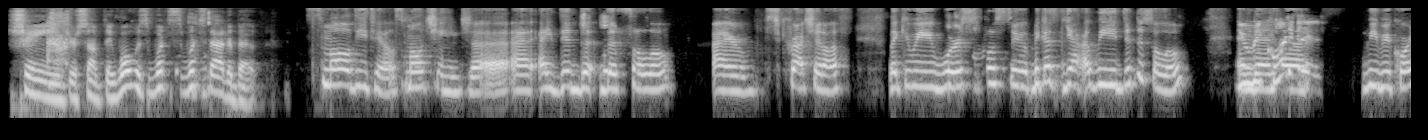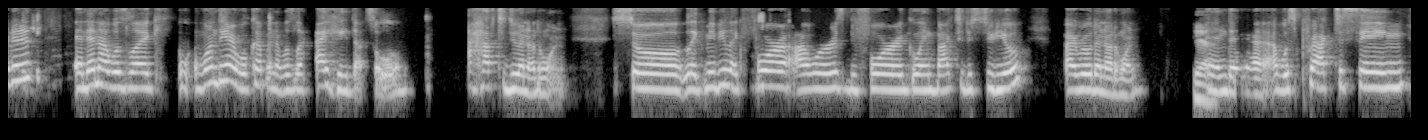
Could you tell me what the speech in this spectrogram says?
change or something. What was what's what's that about? Small detail, small change. Uh, I, I did the, the solo. I scratched it off. Like we were supposed to, because yeah, we did the solo. You then, recorded uh, it. we recorded it and then i was like one day i woke up and i was like i hate that solo i have to do another one so like maybe like four hours before going back to the studio i wrote another one Yeah. and then uh, i was practicing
